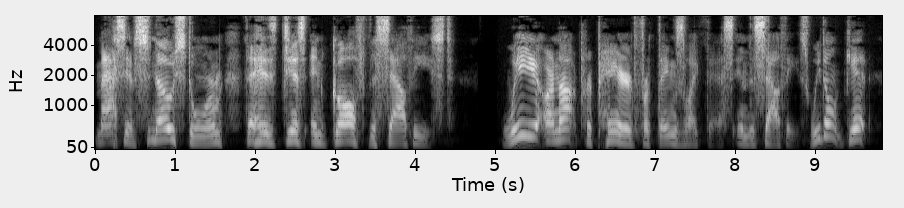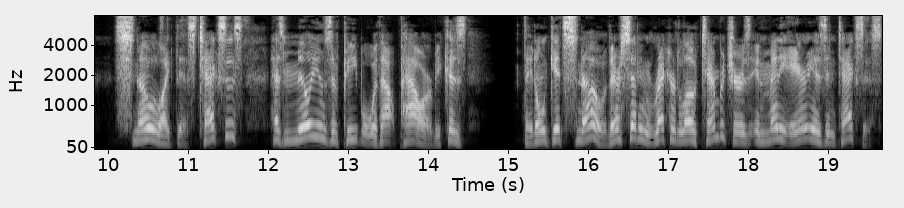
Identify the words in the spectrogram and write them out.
massive snowstorm that has just engulfed the southeast. We are not prepared for things like this in the southeast. We don't get snow like this. Texas has millions of people without power because they don't get snow. They're setting record low temperatures in many areas in Texas.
